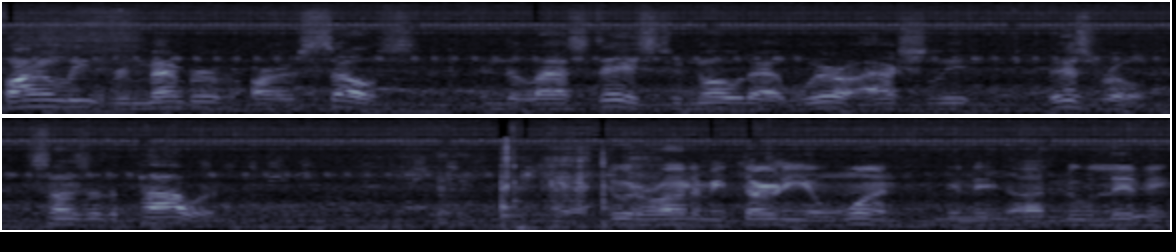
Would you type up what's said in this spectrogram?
finally remember ourselves in the last days to know that we're actually Israel, sons of the power. Deuteronomy 30 and 1 in the uh, New Living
